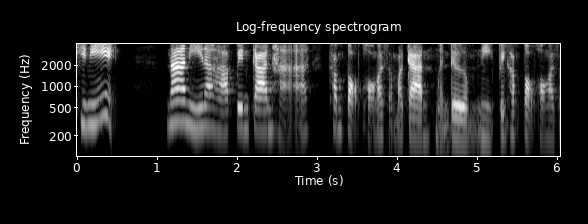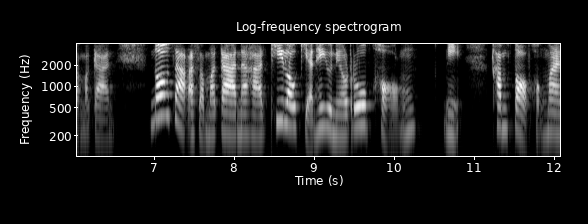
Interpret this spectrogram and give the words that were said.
ทีนี้ หน้านี้นะคะเป็นการหาคำตอบของอสมการเหมือนเดิมนี่เป็นคำตอบของอสมการ นอกจากอสมการนะคะที่เราเขียนให้อยู่ในรูปของนี่คำตอบของมัน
